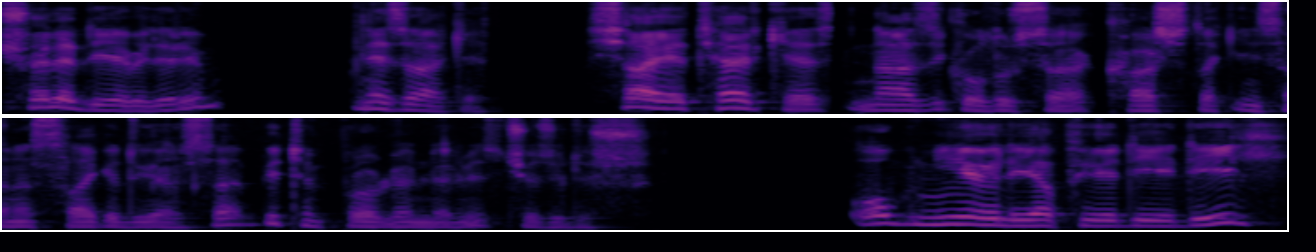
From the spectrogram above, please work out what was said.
şöyle diyebilirim. Nezaket. Şayet herkes nazik olursa, karşıdaki insana saygı duyarsa bütün problemlerimiz çözülür. O niye öyle yapıyor diye değil,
